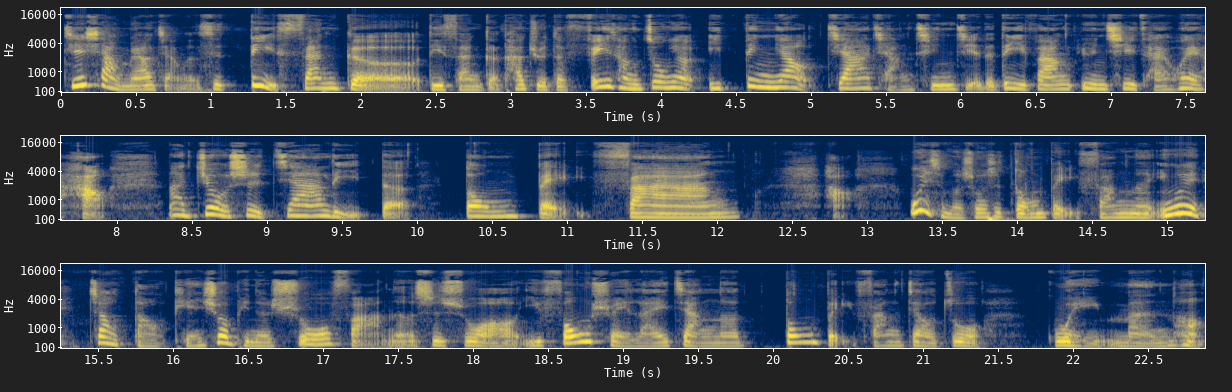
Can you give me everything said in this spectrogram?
接下来我们要讲的是第三个，第三个他觉得非常重要，一定要加强清洁的地方，运气才会好，那就是家里的东北方。好，为什么说是东北方呢？因为照岛田秀平的说法呢，是说哦，以风水来讲呢，东北方叫做鬼门哈。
